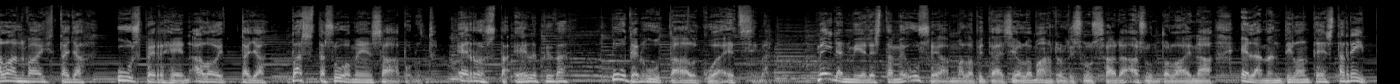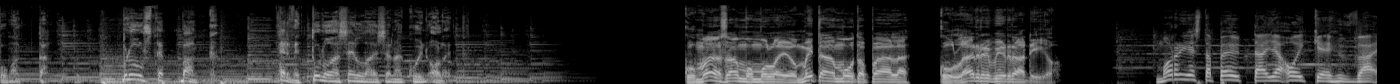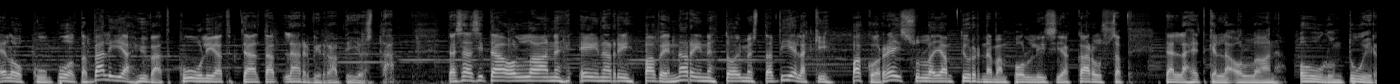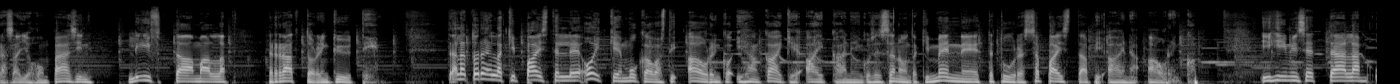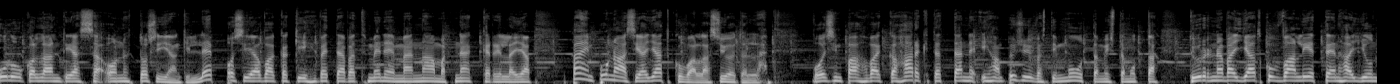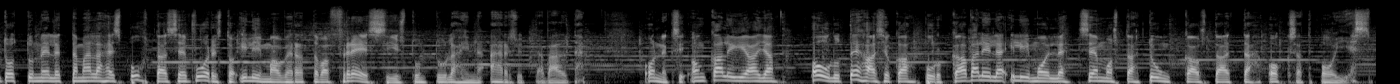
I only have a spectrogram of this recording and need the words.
Alanvaihtaja, uusperheen aloittaja, vasta Suomeen saapunut, erosta elpyvä, muuten uutta alkua etsimä. Meidän mielestämme useammalla pitäisi olla mahdollisuus saada asuntolainaa elämäntilanteesta riippumatta. Blue Step Bank. Tervetuloa sellaisena kuin olet. Kun mä sammun, mulla ei ole mitään muuta päällä kuin Lärvi Radio. Morjesta pöyttää ja oikein hyvää elokuun puolta väliä hyvät kuulijat täältä Lärviratiosta. Tässä sitä ollaan Einari Pavenarin toimesta vieläkin pakoreissulla ja Tyrnävän poliisia karussa. Tällä hetkellä ollaan Oulun tuirasa, johon pääsin liftaamalla rattorin kyytiin. Täällä todellakin paistelee oikein mukavasti aurinko ihan kaiken aikaa, niin kuin se sanontakin menee, että tuuressa paistaapi aina aurinko. Ihmiset täällä Ulukolandiassa on tosiaankin lepposia, vaikkakin vetävät menemään naamat näkkärillä ja päin punaisia jatkuvalla syötöllä. Voisinpa vaikka harkita tänne ihan pysyvästi muuttamista, mutta tyrnävän jatkuvaan lietteen hajuun tottuneelle tämä lähes puhtaaseen vuoristoilmaan verrattava freessiys tuntuu lähinnä ärsyttävältä. Onneksi on kaljaa ja Oulu tehas, joka purkkaa välillä ilmoille semmoista dunkkausta, että oksat pois.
